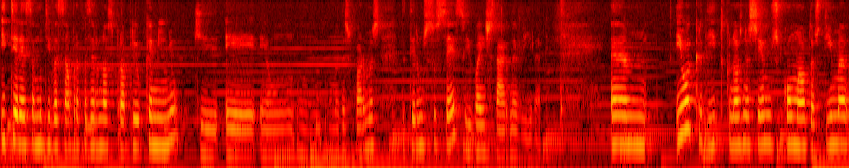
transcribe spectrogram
e ter essa motivação para fazer o nosso próprio caminho, que é, é um, um, uma das formas de termos sucesso e bem-estar na vida. Eu acredito que nós nascemos com uma autoestima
